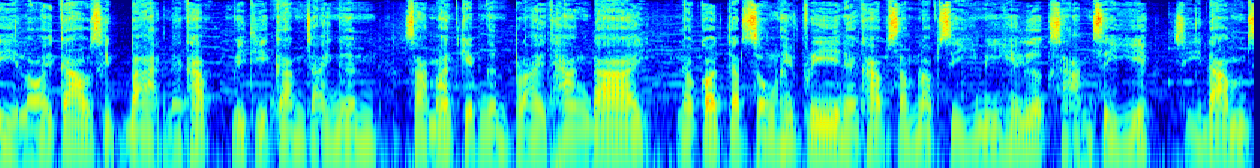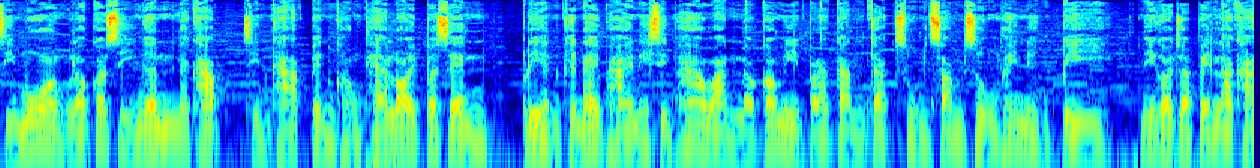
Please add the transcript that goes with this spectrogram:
1490 บาทนะครับวิธีการจ่ายเงินสามารถเก็บเงินปลายทางได้ แล้วก็จัดส่งให้ฟรีนะครับสำหรับสีมีให้เลือก 3 สี สีดำสีม่วง แล้วก็สีเงินนะครับ สินค้าเป็นของแท้ 100%เปลี่ยนคืนได้ภายใน 15 วัน แล้วก็มีประกันจากศูนย์ซัมซุงให้ 1 ปี นี่ก็จะเป็นราคา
